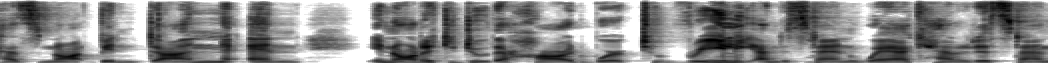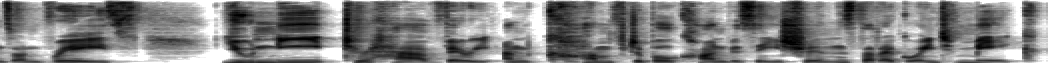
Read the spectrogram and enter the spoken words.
has not been done. And in order to do the hard work to really understand where Canada stands on race, you need to have very uncomfortable conversations that are going to make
